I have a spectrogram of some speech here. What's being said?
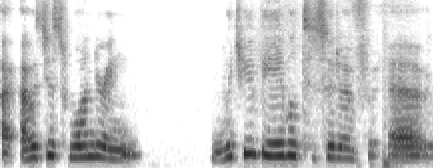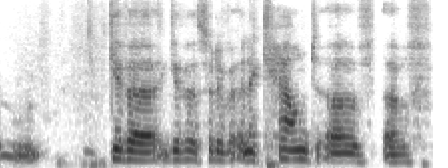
I, I was just wondering, would you be able to sort of uh, give a give a sort of an account of of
